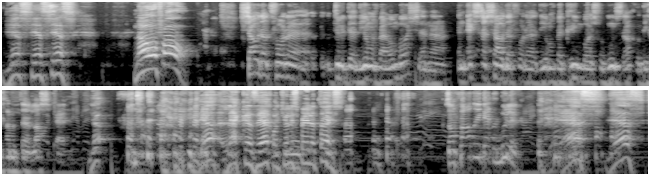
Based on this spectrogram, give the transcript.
Yes, yes, yes. Nou, overal. Shout-out voor de, natuurlijk de, de jongens bij Homeboys. En eh, een extra shout-out voor de, de jongens bij Green Boys voor woensdag. Want die gaan het eh, lastig krijgen. Ja. ja, lekker zeg, want jullie spelen thuis. Zo'n vader, je krijgt het moeilijk. Yes, yes.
